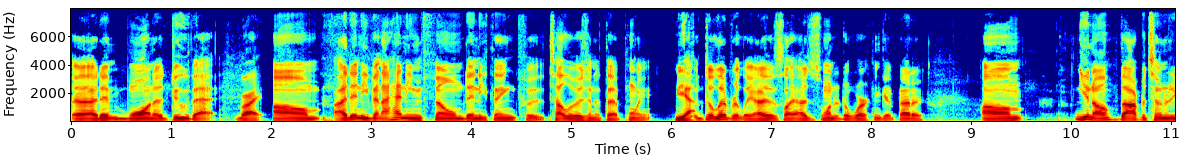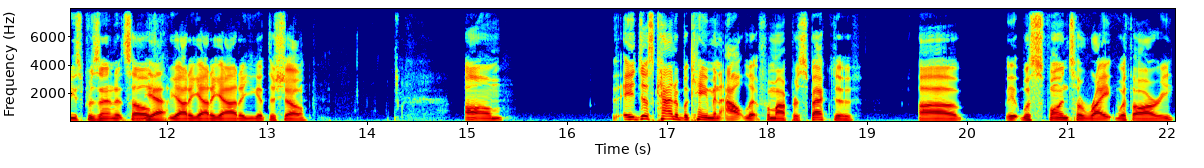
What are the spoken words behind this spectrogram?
uh, I didn't want to do that. Right. Um, I didn't even. I hadn't even filmed anything for television at that point. Yeah. deliberately. I was like, I just wanted to work and get better. Um, you know, the opportunities present itself. Yeah. Yada yada yada. You get the show. Um, it just kind of became an outlet for my perspective. Uh, it was fun to write with Ari.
